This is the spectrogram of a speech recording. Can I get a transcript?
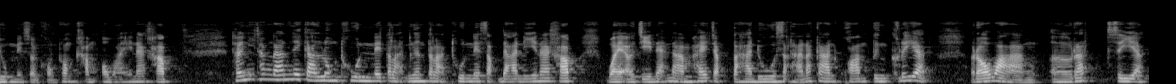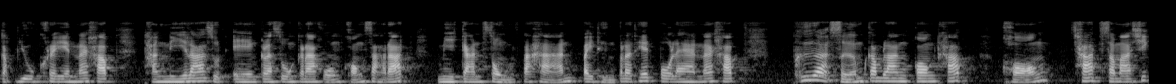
ยุงในส่วนของทองคำเอาไว้นะครับทั้งนี้ทั้งนั้นในการลงทุนในตลาดเงินตลาดทุนในสัปดาห์นี้นะครับ YLG แนะนำให้จับตาดูสถานการณ์ความตึงเครียด ระหว่างรัสเซียกับยูเครนนะครับ ทั้งนี้ล่าสุดเองกระทรวงกลาโหมของสหรัฐ มีการส่งทหารไปถึงประเทศโปแลนด์นะครับ เพื่อเสริมกำลังกองทัพของ ชาติสมาชิก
